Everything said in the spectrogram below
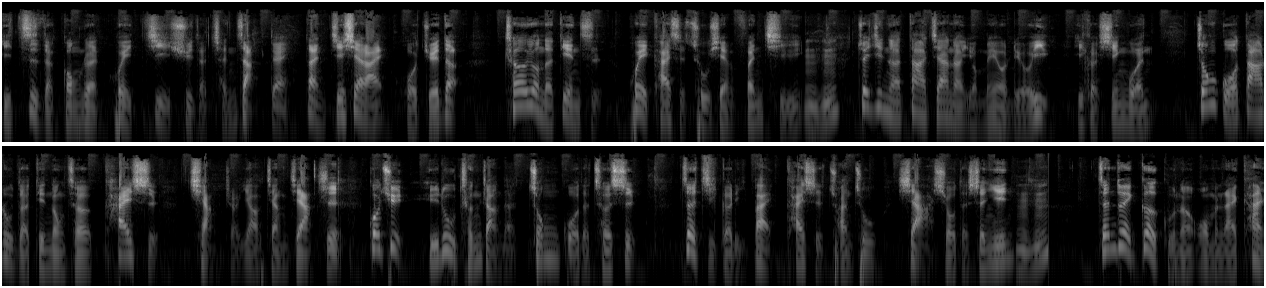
一致的公认会继续的成长，对。但接下来我觉得车用的电子会开始出现分歧。嗯哼，最近呢，大家呢有没有留意一个新闻？中国大陆的电动车开始抢着要降价。是过去一路成长的中国的车市，这几个礼拜开始传出下修的声音。嗯哼。针对个股呢，我们来看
